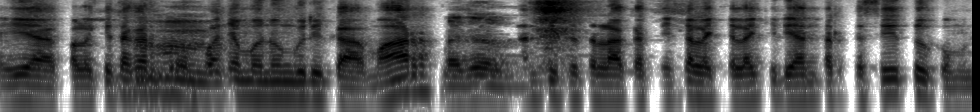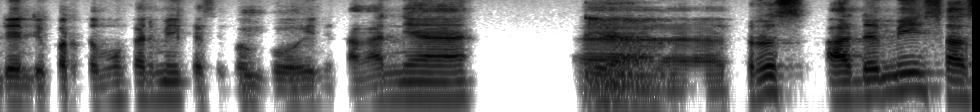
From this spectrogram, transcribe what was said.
Iya kalau kita kan Hmm. perempuannya menunggu di kamar. Betul. Nanti setelah akad nikah laki-laki diantar ke situ, kemudian dipertemukan mi kasih buku ini tangannya. Iya. Eh, terus ada mi salah,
